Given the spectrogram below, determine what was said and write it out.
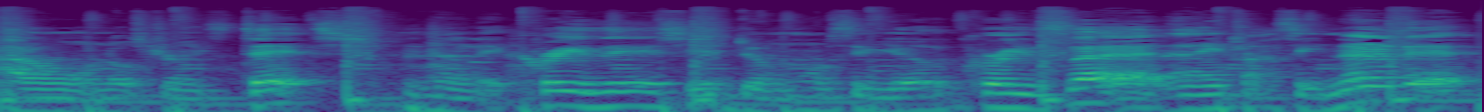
I don't want no strings attached, none of that crazy ass shit, don't want to see your other crazy side, I ain't trying to see none of that.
